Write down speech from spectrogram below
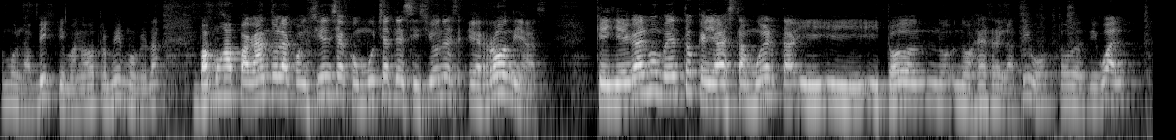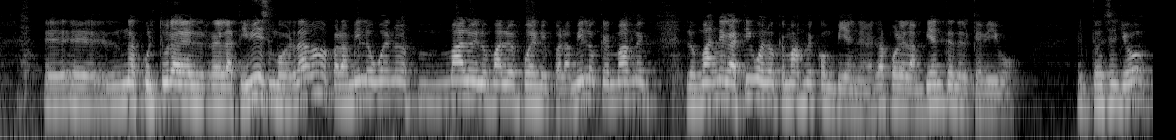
Somos las víctimas nosotros mismos, ¿verdad? Vamos apagando la conciencia con muchas decisiones erróneas, que llega el momento que ya está muerta y, todo no, no, es relativo, todo es igual. Eh, eh, una cultura del relativismo, ¿verdad? No, para mí lo bueno es malo y lo malo es bueno y para mí lo que más lo más negativo es lo que más me conviene, ¿verdad? Por el ambiente en el que vivo. Entonces yo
